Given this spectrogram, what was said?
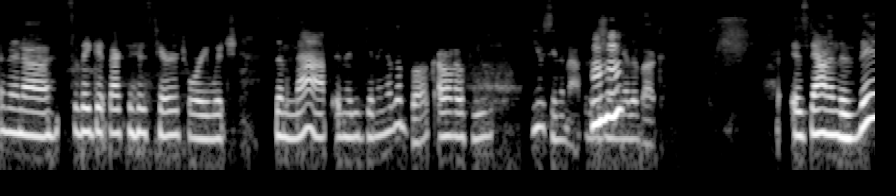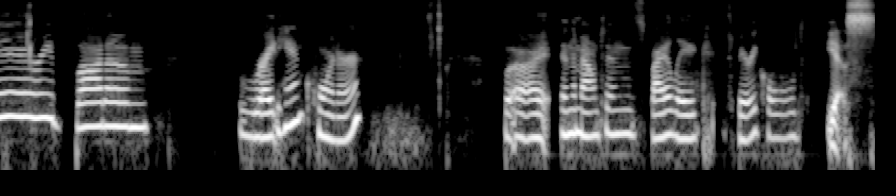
And then, uh, so they get back to his territory, which the map in the beginning of the book. I don't know if you you've seen the map in the Mhm. beginning of the book. Is down in the very bottom right hand corner, but in the mountains by a lake. It's very cold. Yes.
